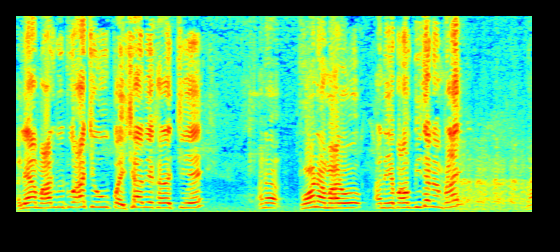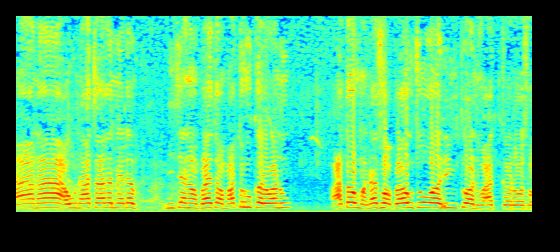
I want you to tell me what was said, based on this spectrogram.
એટલે આ મારું બેટું આ છે એવું પૈસા અમે ખર્ચીએ. અને ફોન અમારો અને એ પાછું બીજાને સંભળાય. ના ના આવું ના ચાલે મેડમ બીજાને સંભળાય તો અમારે તો શું કરવાનું? આ તો મને સંભળાવું છો રિંગટોન વાત કરો છો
